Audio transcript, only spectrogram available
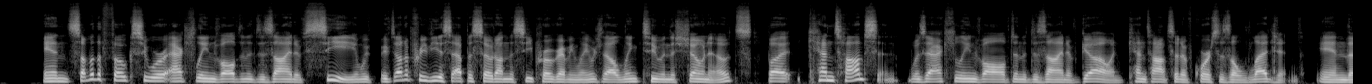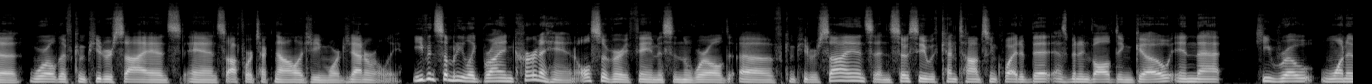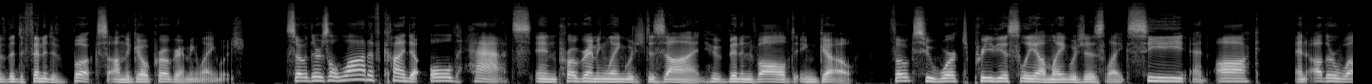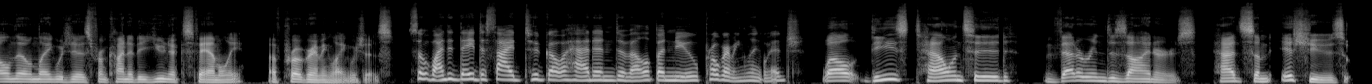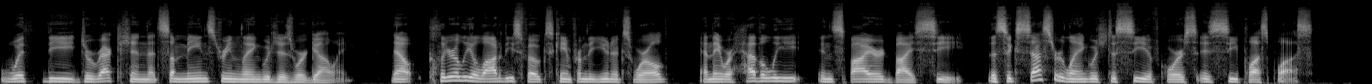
And some of the folks who were actually involved in the design of C, and we've, we've done a previous episode on the C programming language that I'll link to in the show notes, but Ken Thompson was actually involved in the design of Go. And Ken Thompson, of course, is a legend in the world of computer science and software technology more generally. Even somebody like Brian Kernighan, also very famous in the world of computer science and associated with Ken Thompson quite a bit, has been involved in Go in that he wrote one of the definitive books on the Go programming language. So there's a lot of kind of old hats in programming language design who've been involved in Go. Folks who worked previously on languages like C and awk and other well-known languages from kind of the Unix family of programming languages. So, why did they decide to go ahead and develop a new programming language? Well, these talented veteran designers had some issues with the direction that some mainstream languages were going. Now, clearly, a lot of these folks came from the Unix world, and they were heavily inspired by C. The successor language to C, of course, is C++,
